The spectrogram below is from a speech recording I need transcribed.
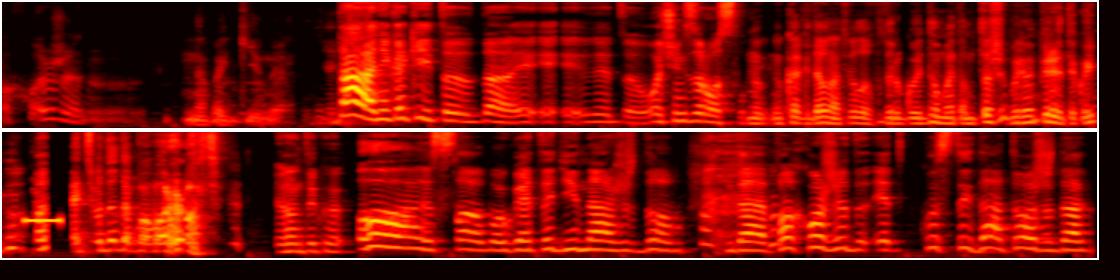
похожи? На вагины. Да, они какие-то, да, э- э- э, это очень взрослые. Ну, ну, когда он отвел их в другой дом, и там тоже были вампиры, такой, «Ебать, вот это поворот. И он такой, о, слава богу, это не наш дом. Да, похоже, это кусты, да, тоже, да,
